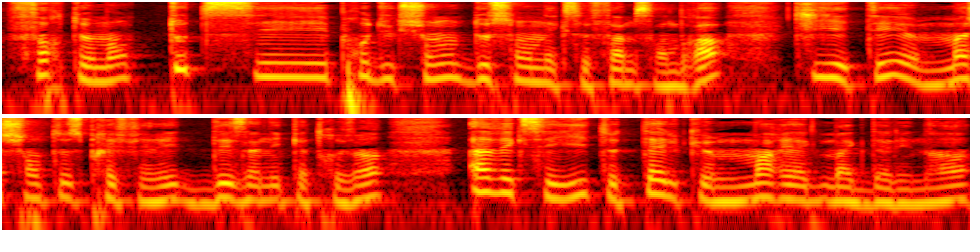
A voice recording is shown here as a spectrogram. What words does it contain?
fortement toutes ses productions de son ex-femme Sandra, qui était ma chanteuse préférée des années 80, avec ses hits tels que Maria Magdalena,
